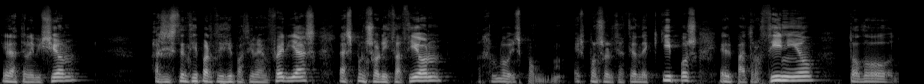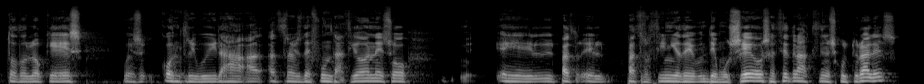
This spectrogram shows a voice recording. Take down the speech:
y la televisión, asistencia y participación en ferias, la sponsorización, por ejemplo, sponsorización de equipos, el patrocinio, todo, todo lo que es pues, contribuir a, través de fundaciones o el, patrocinio de, de museos, etcétera, acciones culturales.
